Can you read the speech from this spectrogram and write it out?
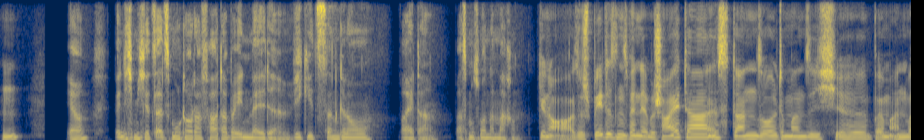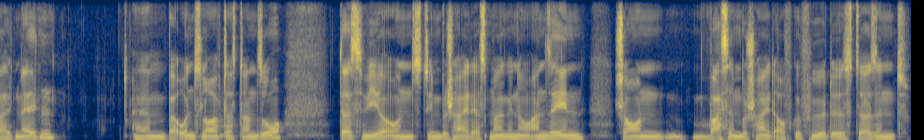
hm? Ja, wenn ich mich jetzt als Mutter oder Vater bei Ihnen melde, wie geht es dann genau weiter? Was muss man da machen? Genau, also spätestens wenn der Bescheid da ist, dann sollte man sich äh, beim Anwalt melden. Ähm, bei uns läuft das dann so, dass wir uns den Bescheid erstmal genau ansehen, schauen, was im Bescheid aufgeführt ist. Da sind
